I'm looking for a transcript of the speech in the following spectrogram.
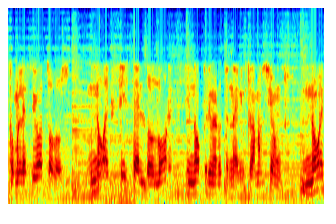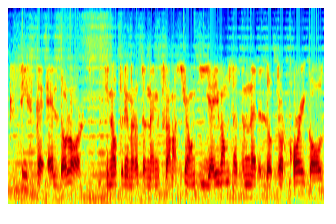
como les digo a todos, no existe el dolor sino primero tener inflamación. No existe el dolor sino primero tener inflamación. Y ahí vamos a tener el doctor Corey Gold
